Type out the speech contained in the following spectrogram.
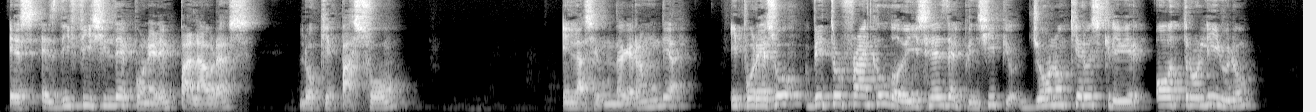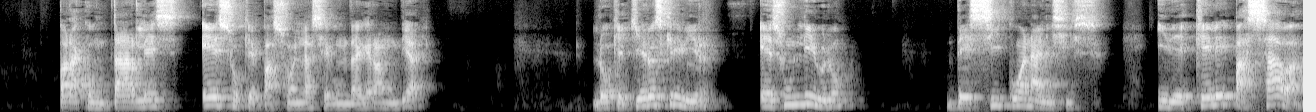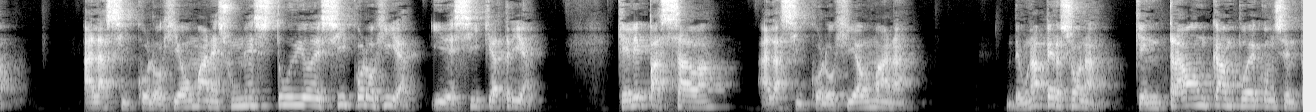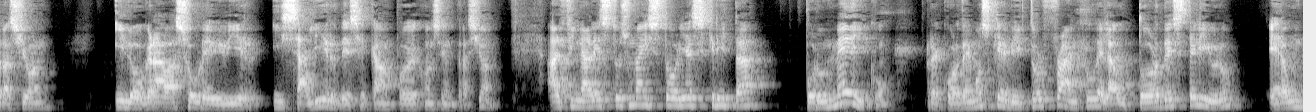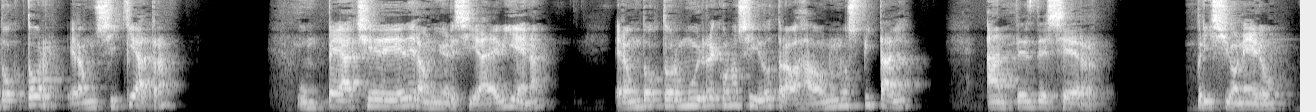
es, es difícil de poner en palabras lo que pasó en la Segunda Guerra Mundial. Y por eso Viktor Frankl lo dice desde el principio, yo no quiero escribir otro libro para contarles eso que pasó en la Segunda Guerra Mundial. Lo que quiero escribir es un libro de psicoanálisis y de qué le pasaba a la psicología humana. Es un estudio de psicología y de psiquiatría. ¿Qué le pasaba a la psicología humana de una persona que entraba a un campo de concentración y lograba sobrevivir y salir de ese campo de concentración? Al final esto es una historia escrita por un médico, Recordemos que Viktor Frankl, el autor de este libro, era un doctor, era un psiquiatra, un PhD de la Universidad de Viena, era un doctor muy reconocido, trabajaba en un hospital antes de ser prisionero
